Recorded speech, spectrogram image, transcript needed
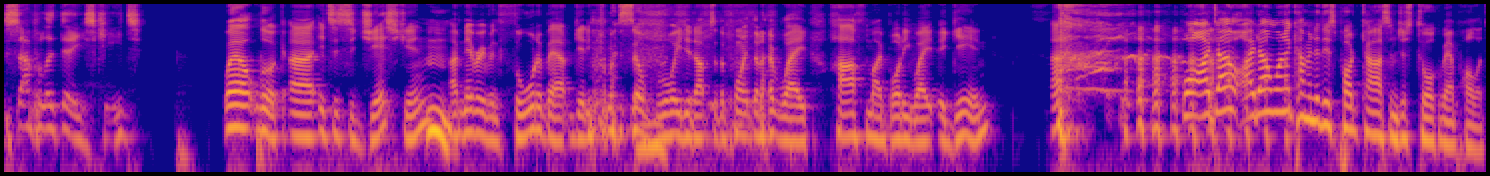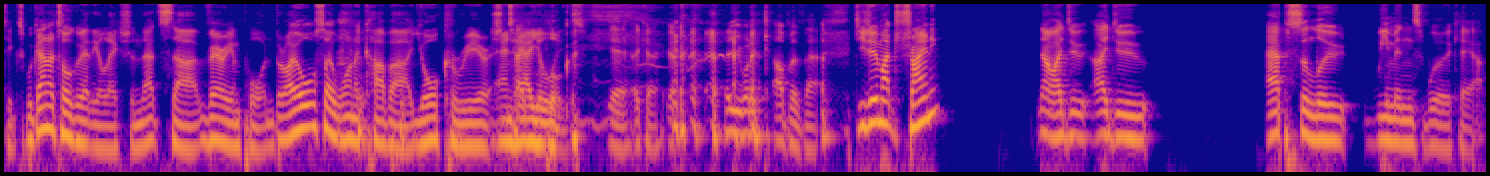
supple of these kids. Well, look, uh, it's a suggestion. Mm. I've never even thought about getting myself roided up to the point that I weigh half my body weight again. Well, I don't. I don't want to come into this podcast and just talk about politics. We're going to talk about the election. That's uh, very important. But I also want to cover your career and how you look. Yeah, okay. yeah. you want to cover that? Do you do much training? No, I do. I do absolute women's workout.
